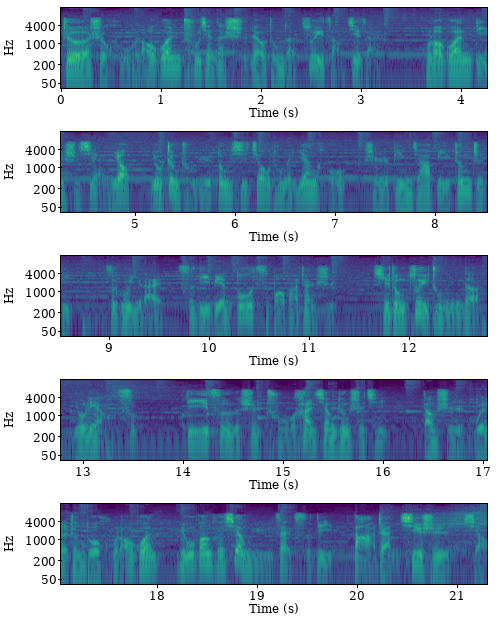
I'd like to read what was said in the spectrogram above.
这是虎牢关出现在史料中的最早记载。虎牢关地势险要，又正处于东西交通的咽喉，是兵家必争之地。自古以来，此地便多次爆发战事，其中最著名的有两次。第一次是楚汉相争时期。当时为了争夺虎牢关，刘邦和项羽在此地大战七十，小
